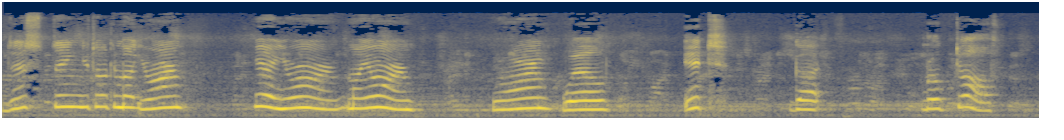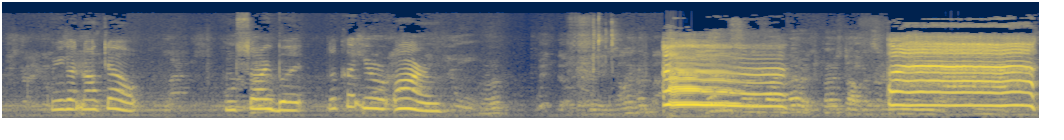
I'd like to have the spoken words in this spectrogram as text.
this thing you're talking about? Your arm? Yeah, your arm. My arm. Your arm. Well, it got broke off when you got knocked out. I'm sorry, but look at your arm. Ah! Ah!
